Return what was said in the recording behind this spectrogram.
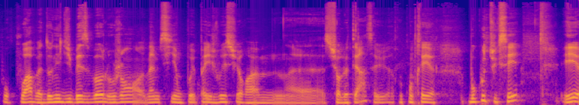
pour pouvoir bah, donner du baseball aux gens, même si on pouvait pas y jouer sur euh, sur le terrain. Ça a rencontré beaucoup de succès. Et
